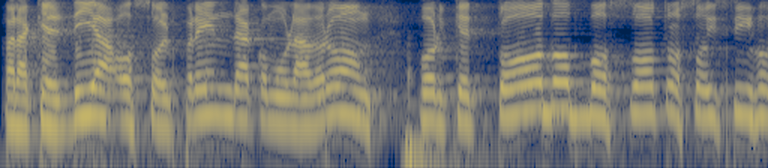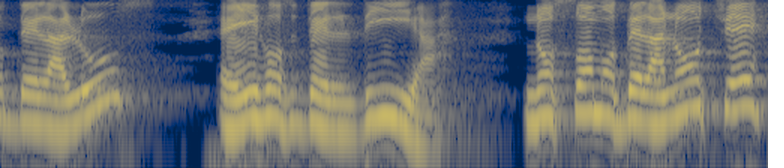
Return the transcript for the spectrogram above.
para que el día os sorprenda como ladrón, porque todos vosotros sois hijos de la luz e hijos del día. No somos de la noche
